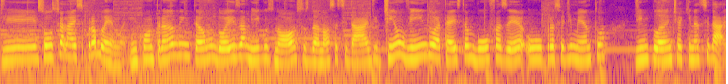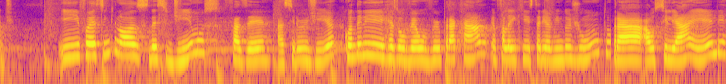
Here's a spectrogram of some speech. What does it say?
de solucionar esse problema, encontrando então dois amigos nossos da nossa cidade tinham vindo até Istambul fazer o procedimento de implante aqui na cidade. E foi assim que nós decidimos fazer a cirurgia. Quando ele resolveu vir para cá, eu falei que estaria vindo junto para auxiliar ele,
